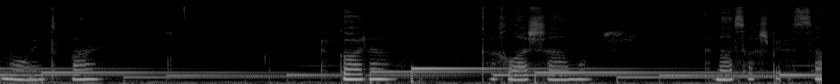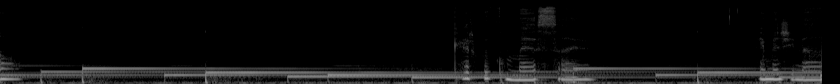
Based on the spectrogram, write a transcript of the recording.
Muito bem. Agora que relaxamos a nossa respiração, quero que comecem a imaginar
